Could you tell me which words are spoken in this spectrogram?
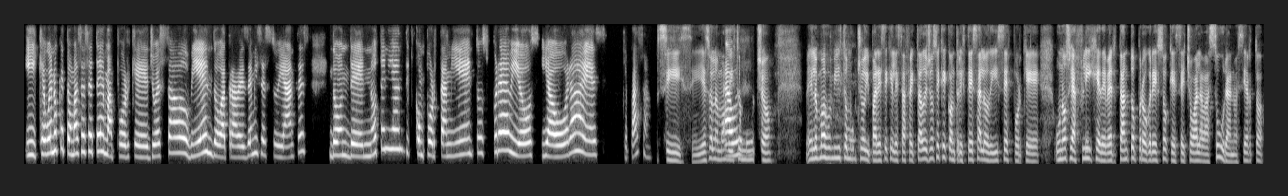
Y qué bueno que tomas ese tema, porque yo he estado viendo a través de mis estudiantes donde no tenían comportamientos previos y ahora es ¿Qué pasa? Sí, sí, eso lo hemos visto mucho. Eh, lo hemos visto mucho y parece que les ha afectado. Yo sé que con tristeza lo dices porque uno se aflige de ver tanto progreso que se echó a la basura, ¿no es cierto?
